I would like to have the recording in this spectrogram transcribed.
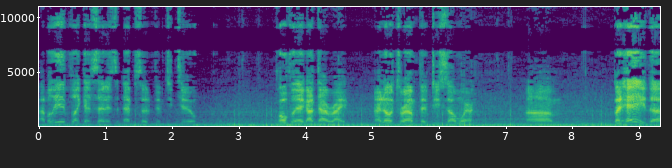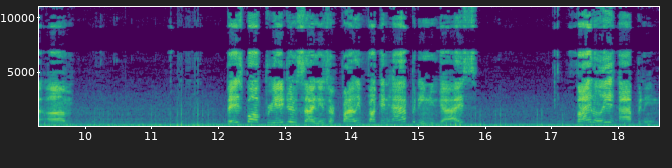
I believe, like I said, it's episode 52. Hopefully, I got that right. I know it's around 50 somewhere. Um, but hey, the um, baseball free agent signings are finally fucking happening, you guys. Finally happening.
